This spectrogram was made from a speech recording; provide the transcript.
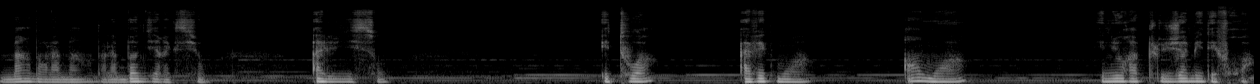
main dans la main dans la bonne direction, à l'unisson et toi, avec moi, en moi, il n'y aura plus jamais d'effroi.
